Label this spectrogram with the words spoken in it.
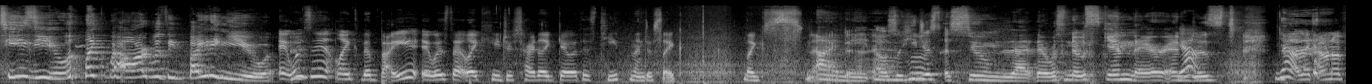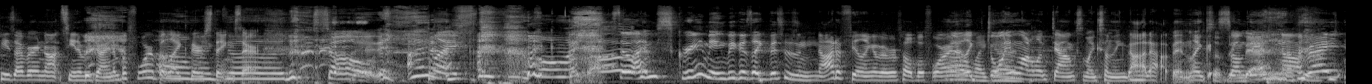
tease you? Like, how hard was he biting you? it wasn't like the bite. It was that like he just tried to like get with his teeth and then just like like I snagged mean, it. oh, so he uh-huh. just assumed that there was no skin there and Yeah. just. Yeah, like I don't know if he's ever not seen a vagina before, but like Oh there's things there. So I'm like, oh my god. so I'm screaming because like this is not a feeling I've ever felt before, and I Oh like don't even want to look down because I'm like something bad mm. happened, like Something something, not right.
